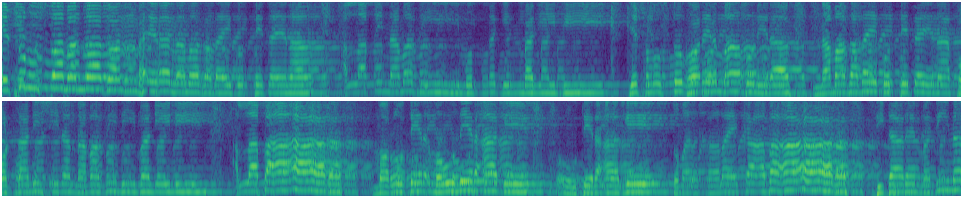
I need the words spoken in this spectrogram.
যে সমস্ত আমার নজন ভাইরা নামাজ আদায় করতে চায় না, আল্লাহ আপনি নামাজি মুত্তাকিন বানিয়ে দি যে সমস্ত ঘরের মা বোনেরা নামাজ আদায় করতে চায় না, পর্দা নিশিনা নামাজি নি বানিয়ে নি আল্লাহ পাক মরতের মৌনের আগে, মৌতের আগে তোমার খানায় কাবার দিদারে মদিনা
